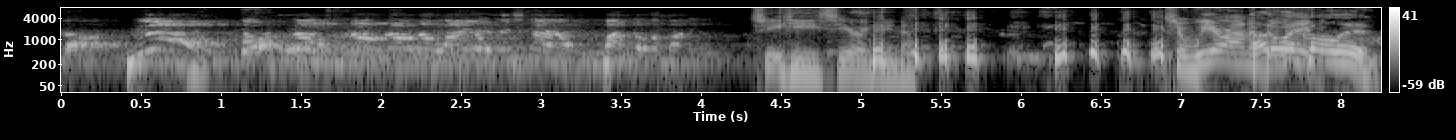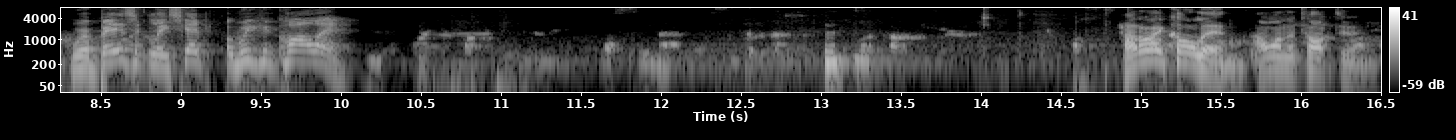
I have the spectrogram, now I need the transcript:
No! No, no, no, no, no. I owe this now. Bundle of money. See, he's hearing me now. so we are on a How do I delay. call in? We're basically Skype. We could call in. How do I call in? I want to talk to him.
